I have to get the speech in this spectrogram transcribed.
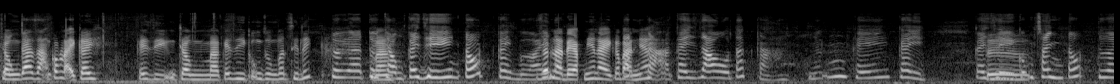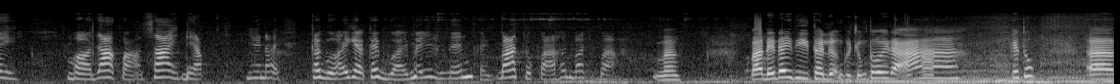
trồng đa dạng các loại cây. Cây gì cũng trồng mà cái gì cũng dùng phân silic. tôi à, tôi Vâng. trồng cây gì cũng tốt cây bưởi Rất là đẹp như này các bạn tất nhé. cả cây rau tất cả những cái cây cây Từ- gì cũng xanh tốt tươi mở ra quả sai đẹp như này cây bưởi kìa cây bưởi mới đến phải ba chục quả hơn ba chục quả Vâng. Và đến đây thì thời lượng của chúng tôi đã kết thúc. À,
